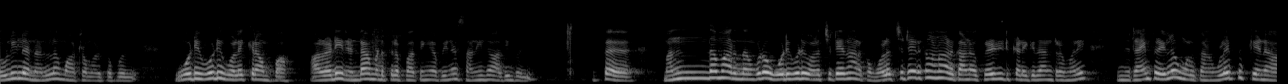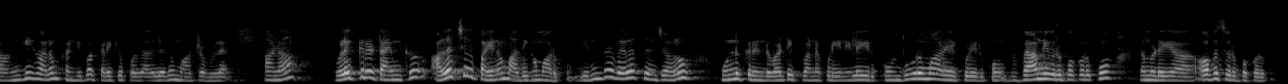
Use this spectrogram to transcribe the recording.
தொழிலில் நல்ல மாற்றம் இருக்க போகுது. ஓடி ஓடி உழைக்கிறான்ப்பா. ஆல்ரெடி ரெண்டாம் இடத்துல பார்த்தீங்க அப்படின்னா சனிதான் அதிபதி. இப்போ மந்தமாக இருந்தவங்க கூட ஓடி ஓடி உழைச்சிட்டே தான் இருக்கும் உழைச்சிட்டே இருக்கான் ஆனால் அதுக்கான கிரெடிட் கிடைக்குதான்ற மாதிரி இந்த டைம் பீரியடில் உங்களுக்கான உழைப்புக்கான அங்கீகாரம் கண்டிப்பாக கிடைக்க போகுது அதில் எதுவும் மாற்றம் இல்லை. ஆனால் உழைக்கிற டைமுக்கு அலைச்சல் பயணம் அதிகமாக இருக்கும். எந்த வேலை செஞ்சாலும் ஒன்றுக்கு ரெண்டு வாட்டி பண்ணக்கூடிய நிலை இருக்கும் தூரமாக அலையக்கூடிய இருக்கும். ஃபேமிலி ஒரு பக்கம் இருக்கும் நம்மளுடைய ஆஃபீஸ் ஒரு பக்கம் இருக்கும்.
